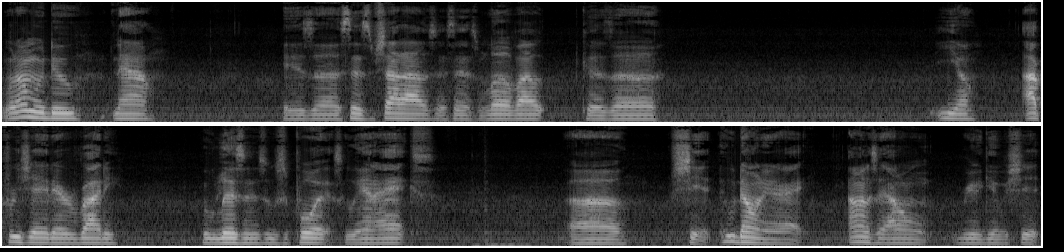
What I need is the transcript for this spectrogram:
what I'm gonna do now is uh, send some shout outs and send some love out because, uh, you know, I appreciate everybody who listens, who supports, who interacts. Uh, shit, who don't interact? Honestly, I don't really give a shit.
